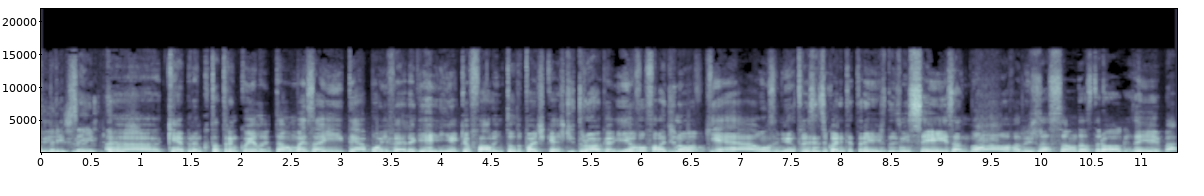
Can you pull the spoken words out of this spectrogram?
Sempre, isso, né, sempre. Ah, quem é branco tá tranquilo, então, mas aí tem a boa e velha guerreirinha que eu falo em todo podcast de droga, e eu vou falar de novo, que é a 11.343 de 2006, a nova legislação das drogas. Eba!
